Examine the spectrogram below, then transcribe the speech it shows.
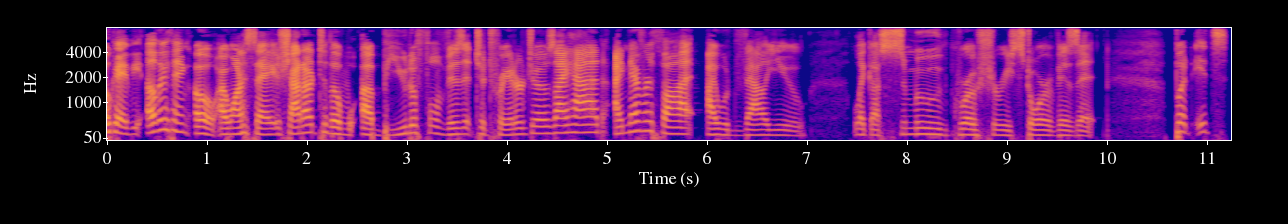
okay. The other thing, oh, I want to say shout out to the a beautiful visit to Trader Joe's I had. I never thought I would value like a smooth grocery store visit but it's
